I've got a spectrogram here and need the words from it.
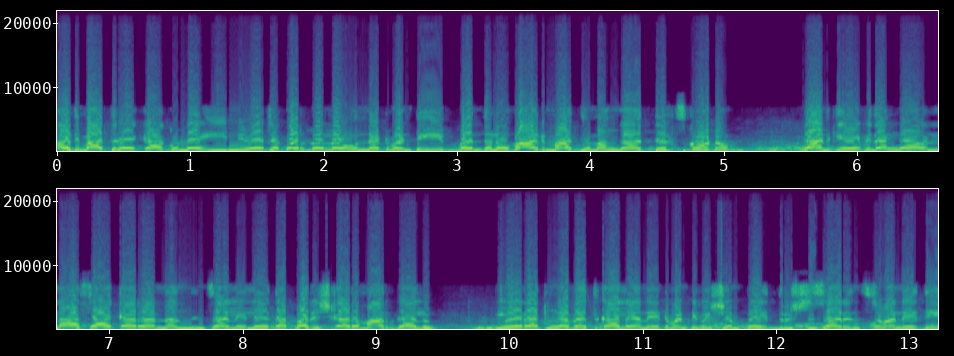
అది మాత్రమే కాకుండా ఈ నియోజకవర్గంలో ఉన్నటువంటి ఇబ్బందులు వారి మాధ్యమంగా తెలుసుకోవడం దానికి ఏ విధంగా నా సహకారాన్ని అందించాలి లేదా పరిష్కార మార్గాలు ఏ రకంగా వెతకాలి అనేటువంటి విషయంపై దృష్టి సారించడం అనేది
